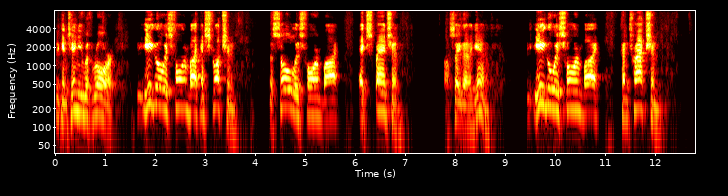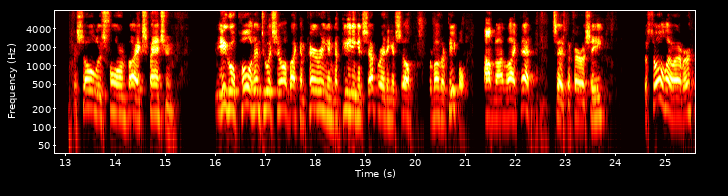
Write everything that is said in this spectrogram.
To continue with Rohr, the ego is formed by construction, the soul is formed by expansion. I'll say that again. The ego is formed by contraction, the soul is formed by expansion. The ego pulls into itself by comparing and competing and separating itself from other people. I'm not like that, says the Pharisee. The soul, however,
